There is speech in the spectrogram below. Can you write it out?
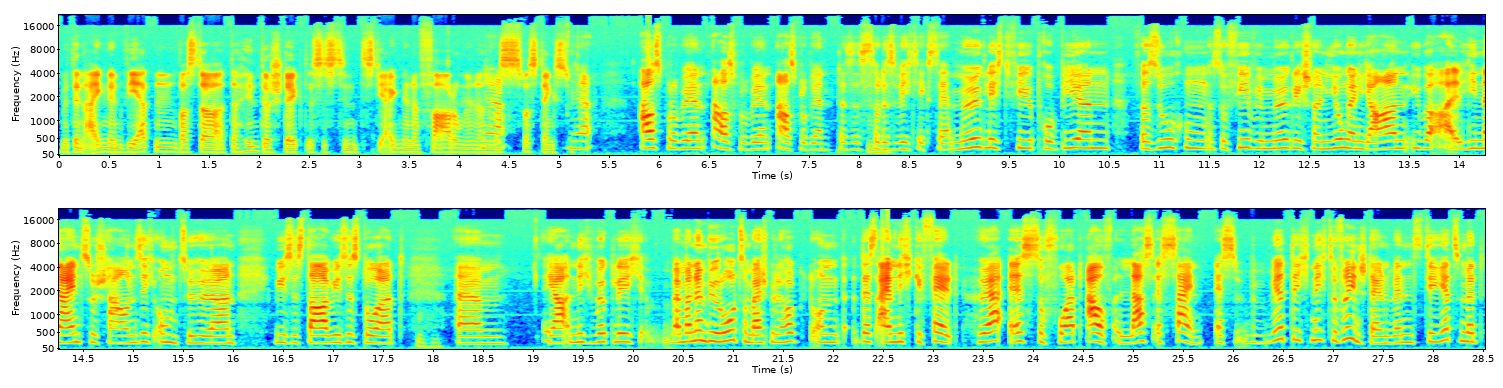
mit den eigenen Werten, was da dahinter steckt? Ist es, sind es die eigenen Erfahrungen? Also ja. was, was denkst du? Ja. Ausprobieren, ausprobieren, ausprobieren. Das ist so mhm. das Wichtigste. Möglichst viel probieren, versuchen, so viel wie möglich schon in jungen Jahren überall hineinzuschauen, sich umzuhören. Wie ist es da, wie ist es dort? Mhm. Ähm, ja nicht wirklich, wenn man im Büro zum Beispiel hockt und das einem nicht gefällt, hör es sofort auf, lass es sein. Es wird dich nicht zufriedenstellen. Wenn es dir jetzt mit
